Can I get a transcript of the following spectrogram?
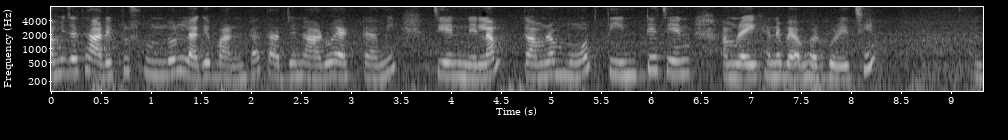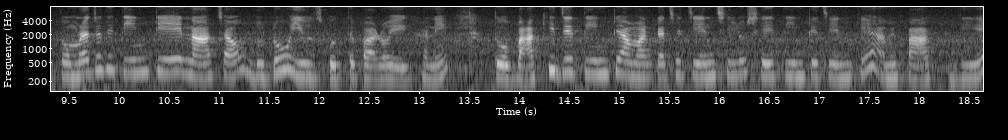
আমি যাতে আরেকটু সুন্দর লাগে বানটা, তার জন্য আরও একটা আমি চেন নিলাম। তো আমরা মোট তিনটে চেন আমরা এখানে ব্যবহার করেছি। তোমরা যদি তিনটে না চাও, দুটোও ইউজ করতে পারো এখানে। তো বাকি যে তিনটে আমার কাছে চেন ছিল, সেই তিনটে চেনকে আমি পাক দিয়ে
